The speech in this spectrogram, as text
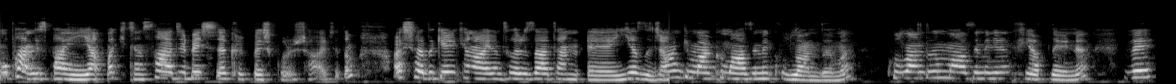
Bu pandispanyayı yapmak için sadece 5 lira 45 kuruş harcadım. Aşağıda gereken ayrıntıları zaten e, yazacağım. Hangi marka malzeme kullandığımı, kullandığım malzemelerin fiyatlarını ve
